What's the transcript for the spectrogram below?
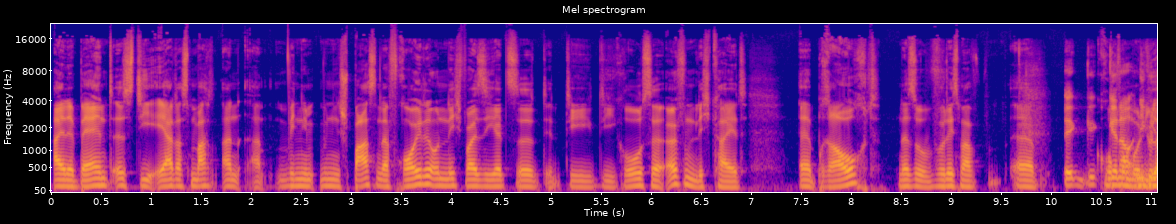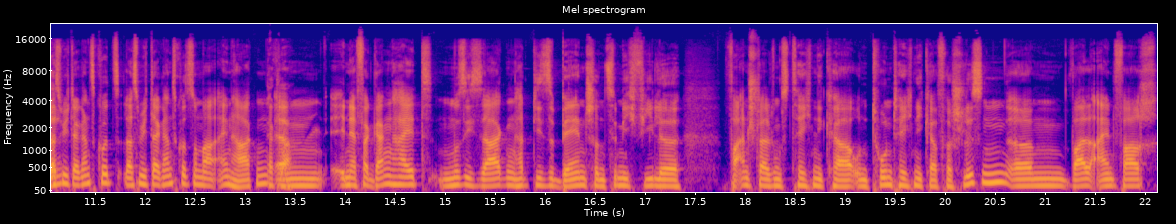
eine Band ist, die eher das macht an, an wegen, wegen Spaß und der Freude und nicht, weil sie jetzt äh, die, die große Öffentlichkeit äh, braucht, Ne, so würde ich es mal. Äh, äh genau, Nico, lass mich da ganz kurz, lass mich da ganz kurz nochmal einhaken. Ja, ähm, in der Vergangenheit, muss ich sagen, hat diese Band schon ziemlich viele Veranstaltungstechniker und Tontechniker verschlissen, ähm, weil einfach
